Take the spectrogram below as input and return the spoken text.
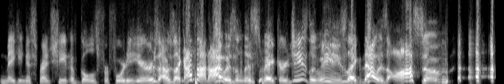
making a spreadsheet of goals for 40 years. I was like, I thought I was a list maker. Jeez Louise, like that was awesome.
